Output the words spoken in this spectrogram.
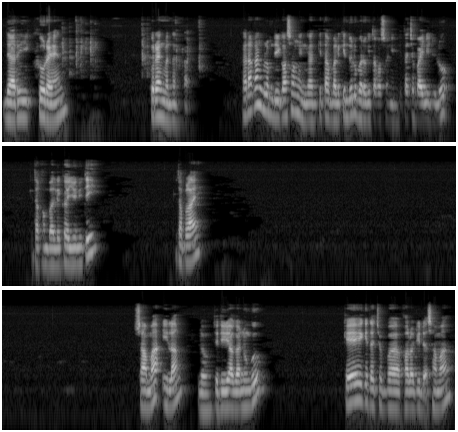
dari current current button card. Karena kan belum dikosongin kan, kita balikin dulu baru kita kosongin. Kita coba ini dulu. Kita kembali ke Unity. Kita play. sama hilang loh jadi agak nunggu oke kita coba kalau tidak sama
